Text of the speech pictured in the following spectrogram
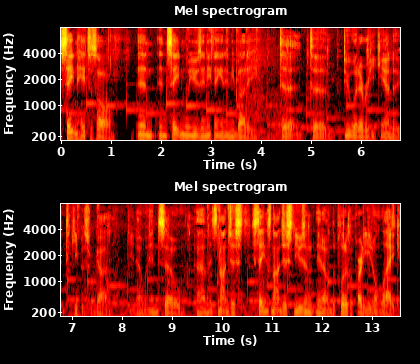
Satan hates us all, and and Satan will use anything and anybody to to do whatever he can to, to keep us from God. You know, and so um, it's not just Satan's not just using you know the political party you don't like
